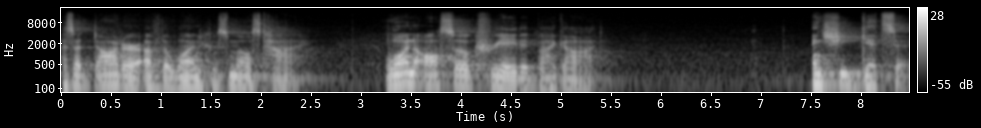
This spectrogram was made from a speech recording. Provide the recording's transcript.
as a daughter of the one who's most high, one also created by God. And she gets it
